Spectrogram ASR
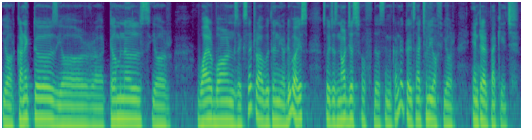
your connectors, your uh, terminals, your wire bonds etc., within your device. So, it is not just of the semiconductor, it is actually of your entire package.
